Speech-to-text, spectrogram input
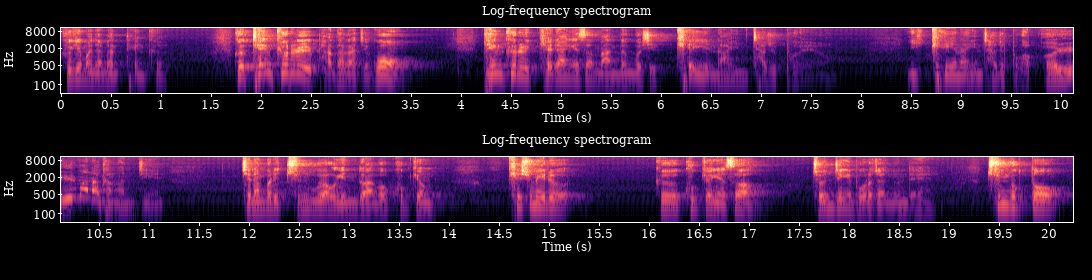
그게 뭐냐면 탱크 그 탱크를 받아 가지고 탱크를 개량해서 만든 것이 K9 자주포예요. 이 K9 자주포가 얼마나 강한지. 지난번에 중국하고 인도하고 국경 캐슈미르 그 국경에서 전쟁이 벌어졌는데 중국도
